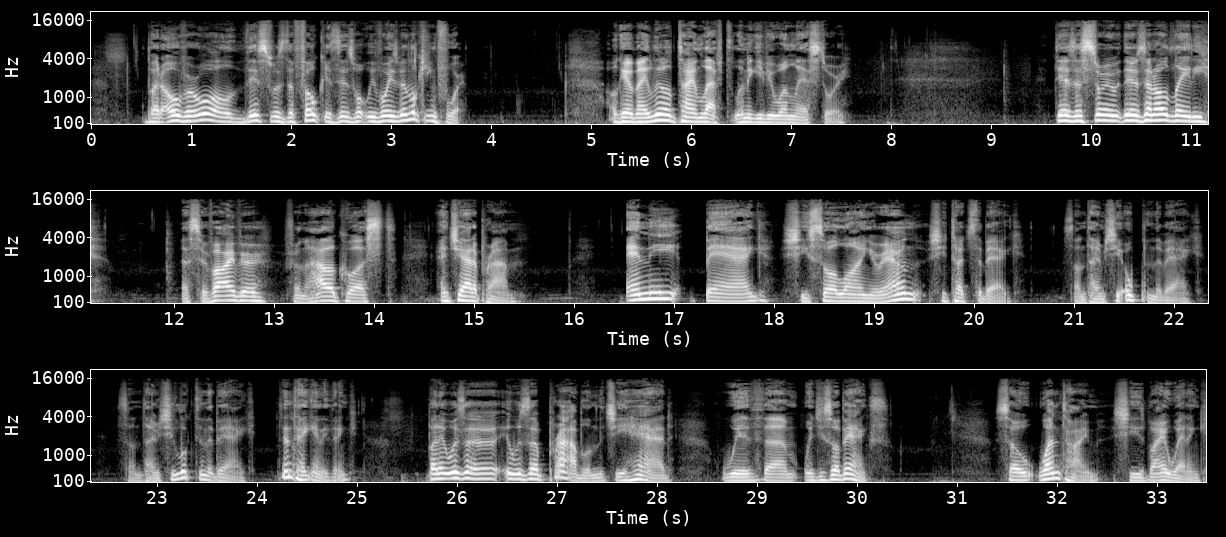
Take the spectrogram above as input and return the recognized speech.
But overall, this was the focus. This is what we've always been looking for. Okay, my little time left. Let me give you one last story. There's a story, there's an old lady, a survivor from the Holocaust, and she had a problem. Any bag she saw lying around, she touched the bag. Sometimes she opened the bag. Sometimes she looked in the bag, didn't take anything, but it was a it was a problem that she had with um, when she saw bags. So one time she's by a wedding,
